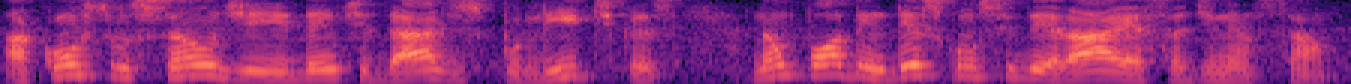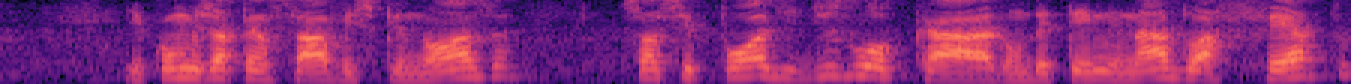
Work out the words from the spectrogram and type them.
a construção de identidades políticas não podem desconsiderar essa dimensão. E como já pensava Spinoza, só se pode deslocar um determinado afeto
